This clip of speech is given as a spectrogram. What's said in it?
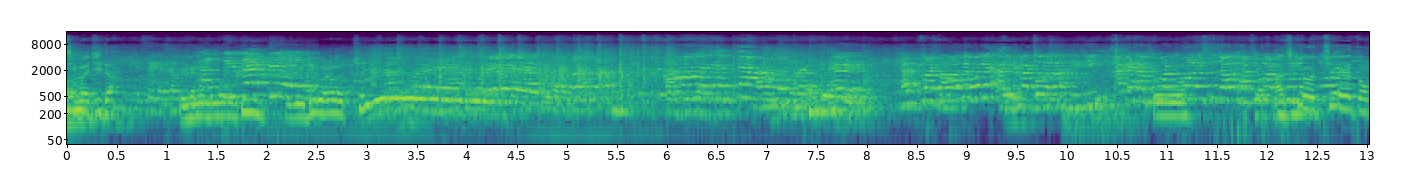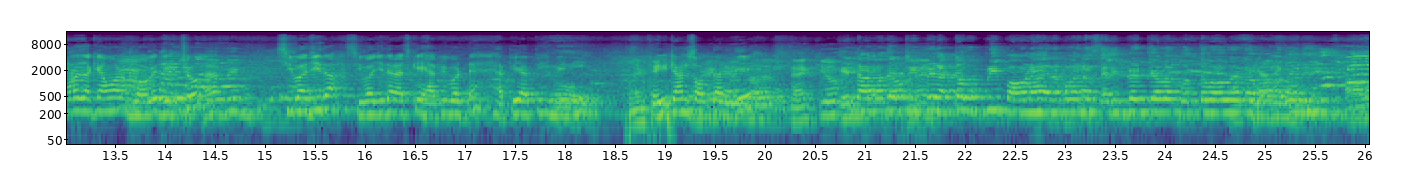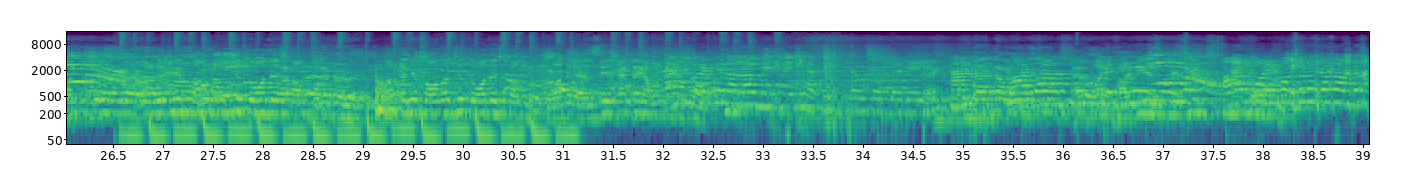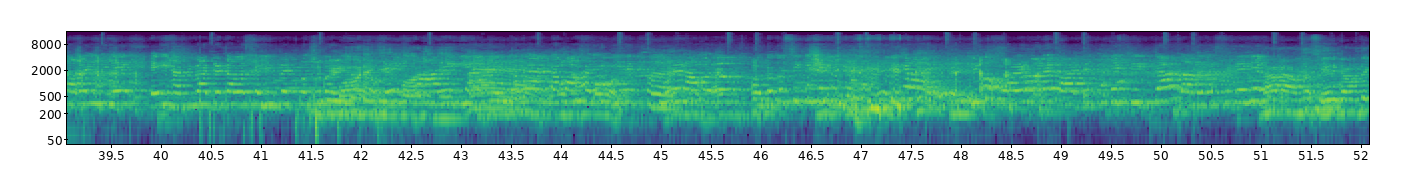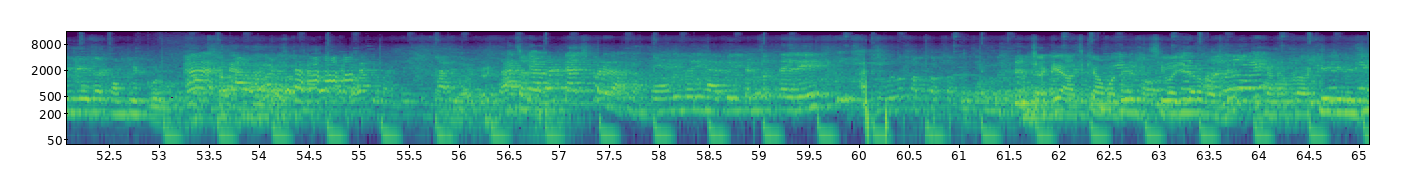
শিবাজি দা এখানে মোটামুটি রেডি করা হচ্ছে। তো আজকে হচ্ছে তোমরা যাকে আমার ব্লগে দেখছ শিবাজি দা শিবাজিদার আজকে happy birthday happy happy many returns of the day thank you এটা আমাদের ট্রিপের একটা উপরি পাওনা এরকম একটা সেলিব্রেট যে আমরা করতে পারব এটা ভাবিনি আমার কাছে আমার পাওনা হচ্ছে তোমাদের সঙ্গ। আমার কাছে পাওনা হচ্ছে তোমাদের সঙ্গ। তোমাদের অ্যাসোসিয়েশনটাই আমাদের সঙ্গ। এটা একটা আমাদের হ্যাভ মাই হার্টিয়েস্ট ব্লেসিংস আমার পরের বছরে যেন আমরা সবাই মিলে এই হ্যাপি বার্থডেটা আবার সেলিব্রেট করতে পারি। এইবারে গিয়ে, পাহাড়ে পাহাড়ে গিয়ে, একটা পাহাড়ে গিয়ে, ধরে না অন্তত সিকিমে? কিন্তু পরের দাদার কাছ থেকে নিয়ে না আমরা শেরগাঁওতে গিয়ে এটা কমপ্লিট করব। হ্যাঁ, আজকে আমরা টাচ করে রাখলাম। Very, very happy returns of the আজকে বলব সব সব সব সব। যাকে আজকে আমাদের শিবাজিদার বার্থডে এখানে আমরা কেক এনেছি।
